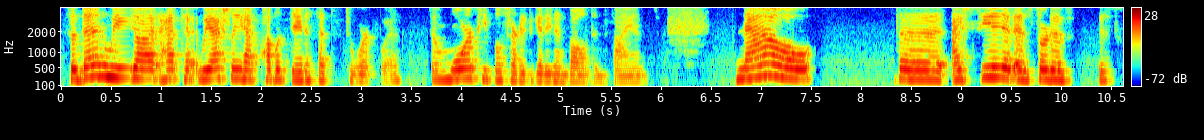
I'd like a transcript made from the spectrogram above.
So then we got had to, we actually had public data sets to work with. So more people started getting involved in science. Now the I see it as sort of this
